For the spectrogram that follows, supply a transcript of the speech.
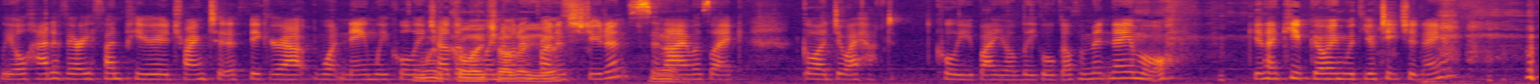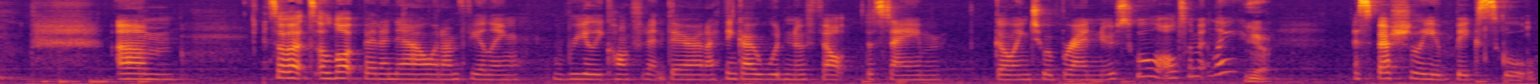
we all had a very fun period trying to figure out what name we call each other call when we're not other, in front of students. And Yeah. I was like, God, do I have to call you by your legal government name or can I keep going with your teacher name? um, so it's a lot better now and I'm feeling really confident there. And I think I wouldn't have felt the same going to a brand new school ultimately, Yeah. Especially a big school.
